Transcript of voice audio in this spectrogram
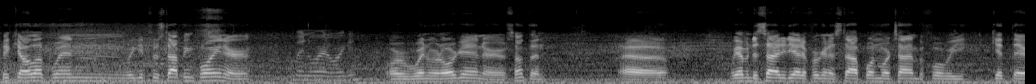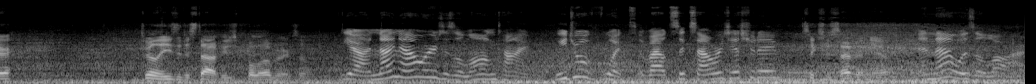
pick y'all up when we get to a stopping point, or When we're in Oregon. or when we're in Oregon, or something. Uh, we haven't decided yet if we're gonna stop one more time before we get there. It's really easy to stop. You just pull over. So Yeah, nine hours is a long time. We drove what about six hours yesterday, six or seven, yeah. and that was a lot.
